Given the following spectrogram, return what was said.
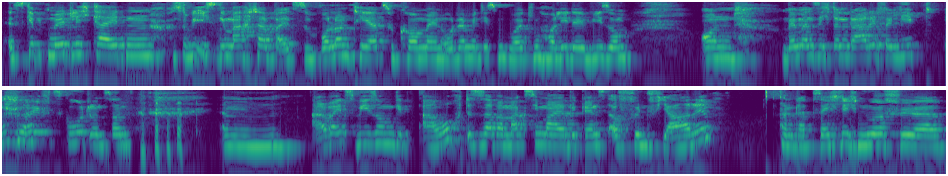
Es gibt Möglichkeiten, so wie ich es gemacht habe, als Volontär zu kommen oder mit diesem Working Holiday Visum. Und wenn man sich dann gerade verliebt, läuft's gut und sonst ähm, Arbeitsvisum gibt auch, das ist aber maximal begrenzt auf fünf Jahre. und tatsächlich nur für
